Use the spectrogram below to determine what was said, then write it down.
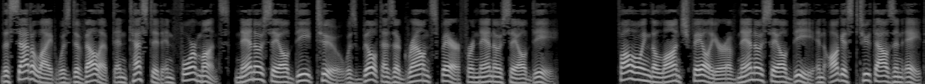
The satellite was developed and tested in four months. NanoSail D2 was built as a ground spare for NanoSail D. Following the launch failure of NanoSail D in August 2008,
